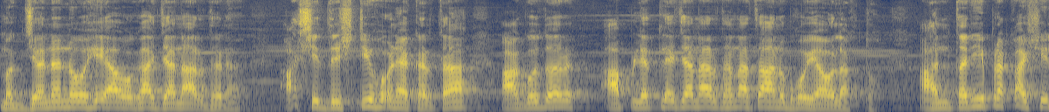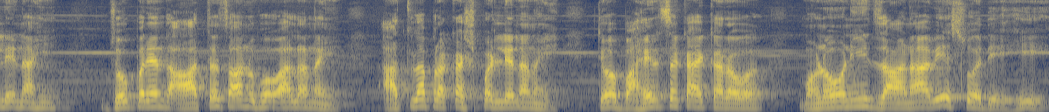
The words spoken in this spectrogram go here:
मग जननो हे अवघा जनार्दन. अशी दृष्टी होण्याकरता अगोदर आपल्यातल्या जनार्दनाचा अनुभव यावा लागतो. आंतरी प्रकाशिले नाही. जोपर्यंत आतच अनुभव आला नाही आतला प्रकाश पडलेला नाही तेव्हा बाहेरचं काय करावं? म्हणून जाणावे स्वदेही.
